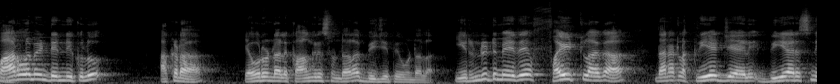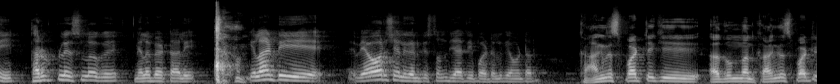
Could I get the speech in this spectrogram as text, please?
పార్లమెంట్ ఎన్నికలు అక్కడ ఎవరు ఉండాలి? కాంగ్రెస్ ఉండాలా? బీజేపీ ఉండాలా? ఈ రెండింటి మీదే ఫైట్ లాగా దాన్ని అట్లా క్రియేట్ చేయాలి. బీఆర్ఎస్ని థర్డ్ ప్లేస్లోకి నిలబెట్టాలి. ఇలాంటి వ్యవహారశైలి కనిపిస్తుంది జాతీయ పార్టీలకు ఏమంటారు? కాంగ్రెస్ పార్టీకి అది ఉందని. కాంగ్రెస్ పార్టీ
